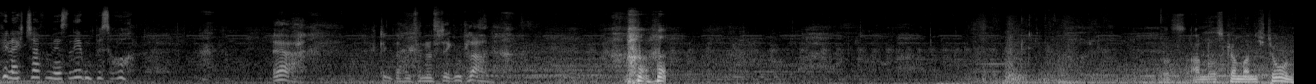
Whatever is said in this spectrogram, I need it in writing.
Vielleicht schaffen wir es lebend bis hoch. Ja, klingt nach einem vernünftigen Plan. anderes kann man nicht tun.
